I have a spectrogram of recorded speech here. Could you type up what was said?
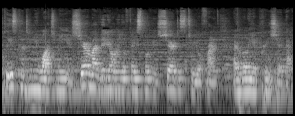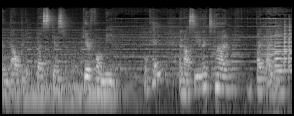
please continue watch me and share my video on your Facebook and share this to your friends. I really appreciate that and that will be the best gift, gift for me. Okay? And I'll see you next time. Bye bye.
